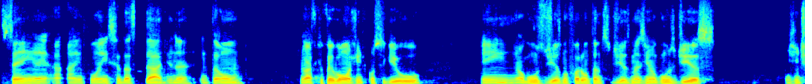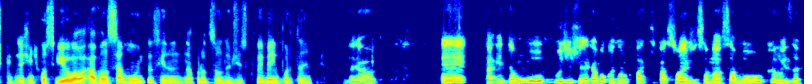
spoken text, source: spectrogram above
sem a, a, influência da cidade, né? Então, eu acho que foi bom. A gente conseguiu, em alguns dias, não foram tantos dias, mas em alguns dias, a gente, a gente conseguiu avançar muito, assim, na produção do disco. Foi bem importante. Legal. É, então, o, o disco ele acabou contando com participações de Samuel Samuca, Luísa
